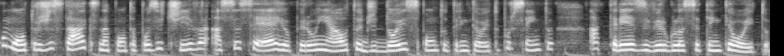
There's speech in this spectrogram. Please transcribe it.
Como outros destaques, na ponta positiva, a CCR operou em alta de 2,38% a 13,78%.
